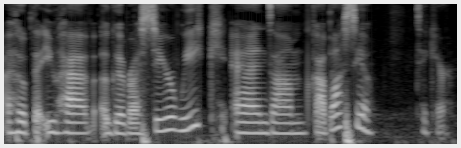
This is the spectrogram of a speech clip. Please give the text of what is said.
I hope that you have a good rest of your week, and um, God bless you. Take care.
